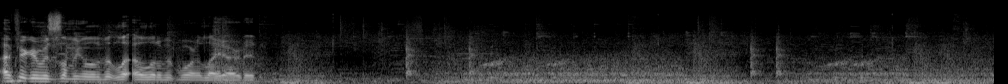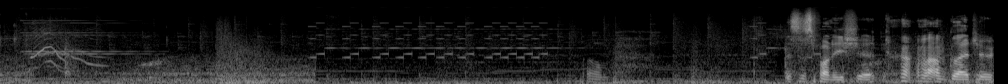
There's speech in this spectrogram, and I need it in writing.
I figured it was something a little bit a little bit more lighthearted. Funny shit. I'm glad you're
